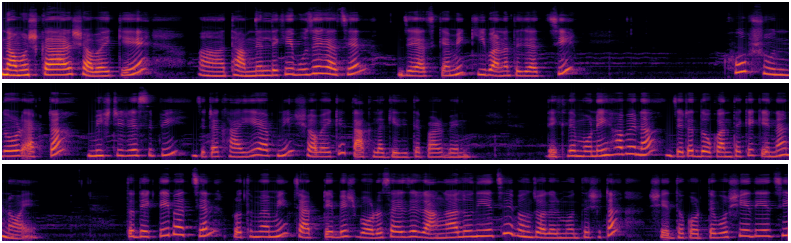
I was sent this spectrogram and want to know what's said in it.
নমস্কার সবাইকে। থামনেল দেখেই বুঝে গেছেন যে আজকে আমি কি বানাতে যাচ্ছি। খুব সুন্দর একটা মিষ্টি রেসিপি যেটা খাইয়ে আপনি সবাইকে তাক লাগিয়ে দিতে পারবেন। দেখলে মনেই হবে না যেটা দোকান থেকে কেনা নয়। তো দেখতেই পাচ্ছেন, প্রথমে আমি চারটে বেশ বড় সাইজের রাঙা আলু নিয়েছি এবং জলের মধ্যে সেটা সেদ্ধ করতে বসিয়ে দিয়েছি।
